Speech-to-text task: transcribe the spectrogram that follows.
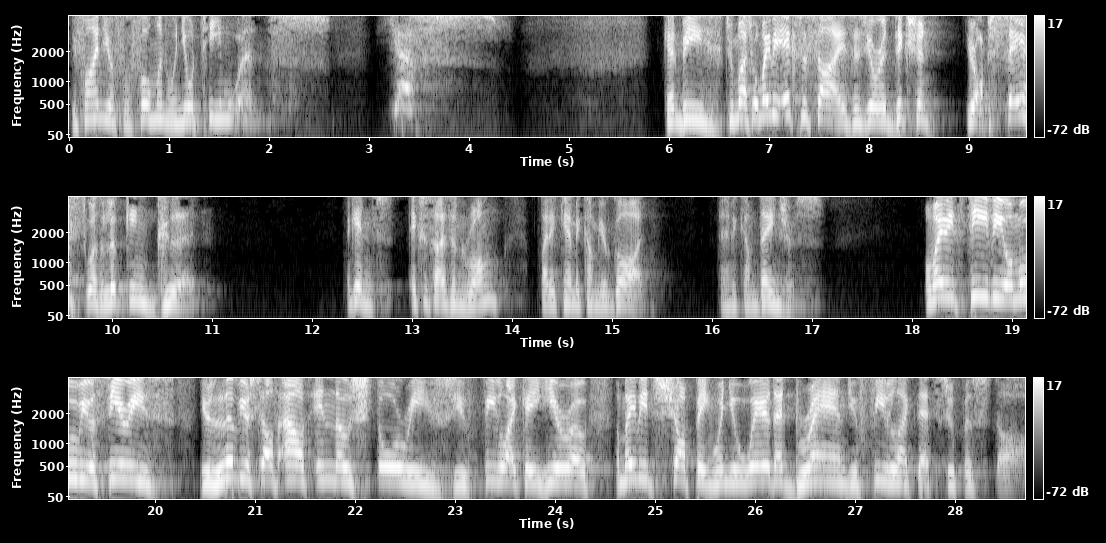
You find your fulfillment when your team wins. Yes. Can be too much. Or maybe exercise is your addiction. You're obsessed with looking good. Again, exercise isn't wrong, but it can become your God and become dangerous. Or maybe it's TV or movie or series. You live yourself out in those stories. You feel like a hero. Or maybe it's shopping. When you wear that brand, you feel like that superstar.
